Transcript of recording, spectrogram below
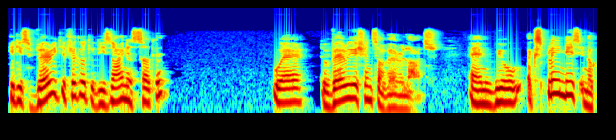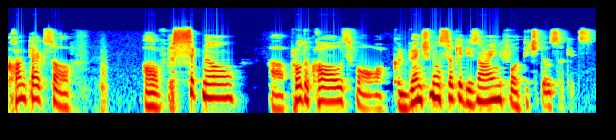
it is very difficult to design a circuit where the variations are very large. And we'll explain this in the context of, of the signal uh, protocols for conventional circuit design for digital circuits.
